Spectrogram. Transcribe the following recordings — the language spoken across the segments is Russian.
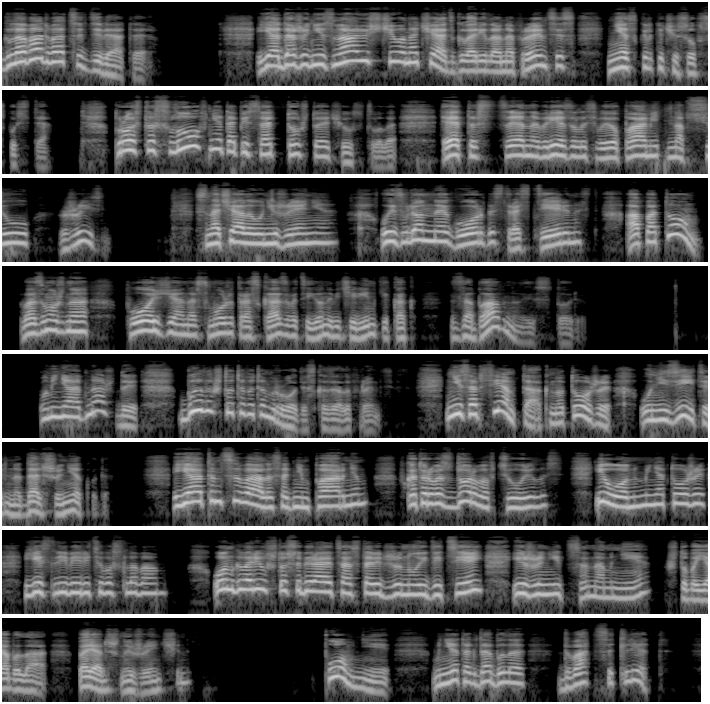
Глава двадцать девятая. «Я даже не знаю, с чего начать», — говорила она Фрэнсис несколько часов спустя. «Просто слов нет описать то, что я чувствовала. Эта сцена врезалась в ее память на всю жизнь. Сначала унижение, уязвленная гордость, растерянность, а потом, возможно, позже она сможет рассказывать ее на вечеринке как забавную историю. «У меня однажды было что-то в этом роде», — сказала Фрэнсис. «Не совсем так, но тоже унизительно, дальше некуда. Я танцевала с одним парнем, в которого здорово втюрилась, и он в меня тоже, если верить его словам. Он говорил, что собирается оставить жену и детей и жениться на мне, чтобы я была порядочной женщиной. Помни, мне тогда было двадцать лет,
